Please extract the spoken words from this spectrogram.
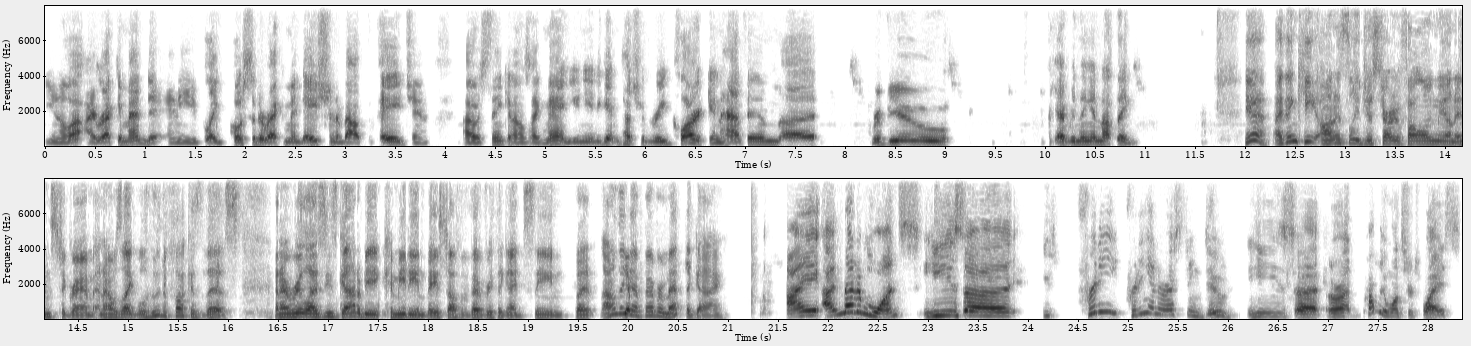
you know i recommend it. And he like posted a recommendation about the page and I was thinking, I was like, man, you need to get in touch with Reed Clark and have him uh, review everything and nothing. Yeah, I think he honestly just started following me on Instagram, and I was like, "Well, who the fuck is this?" And I realized he's got to be a comedian based off of everything I'd seen, but I don't think Yep. I've ever met the guy. I I met him once. He's uh he's pretty pretty interesting dude. He's uh or probably once or twice.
